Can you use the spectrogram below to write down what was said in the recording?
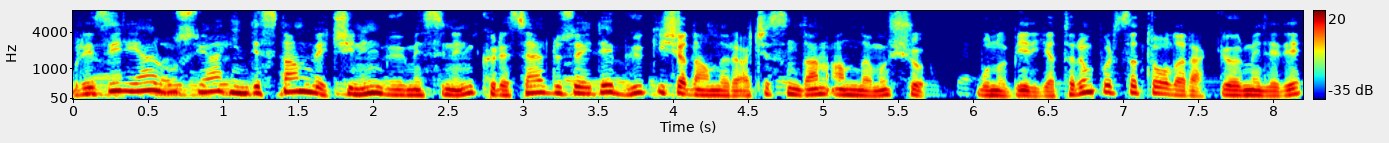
Brezilya, Rusya, Hindistan ve Çin'in büyümesinin küresel düzeyde büyük iş adamları açısından anlamı şu. Bunu bir yatırım fırsatı olarak görmeleri,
